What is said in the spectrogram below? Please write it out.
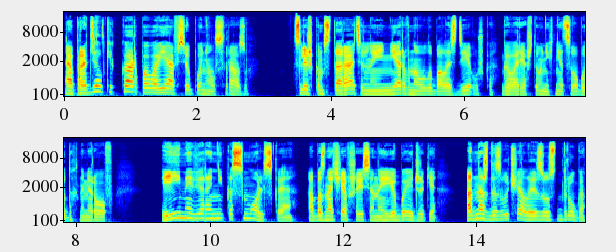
О проделке Карпова я все понял сразу. Слишком старательно и нервно улыбалась девушка, говоря, что у них нет свободных номеров. И имя Вероника Смольская, обозначавшееся на ее бейджике, однажды звучало из уст друга.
